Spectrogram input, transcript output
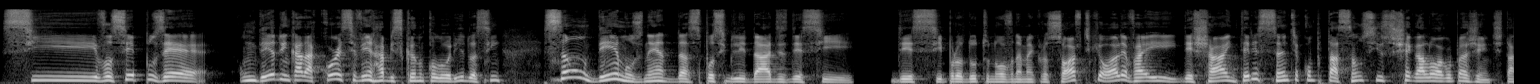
Se você puser um dedo em cada cor, você vem rabiscando colorido assim. São demos, né, das possibilidades desse desse produto novo da Microsoft que, olha, vai deixar interessante a computação se isso chegar logo pra gente, tá?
